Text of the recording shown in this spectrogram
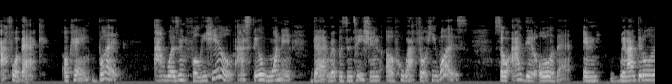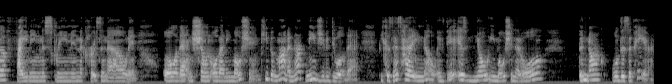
I fought back. Okay, but I wasn't fully healed. I still wanted that representation of who I thought he was. So I did all of that. And when I did all the fighting, the screaming, the cursing out, and all of that, and showing all that emotion, keep in mind, a narc needs you to do all that because that's how they know. If there is no emotion at all, the narc will disappear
